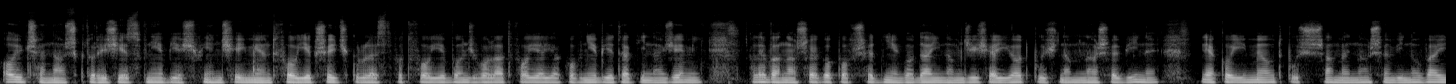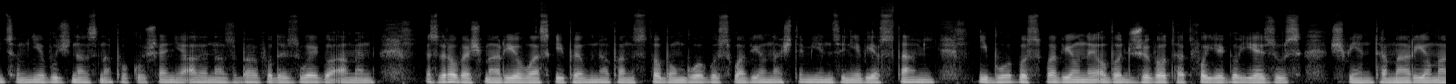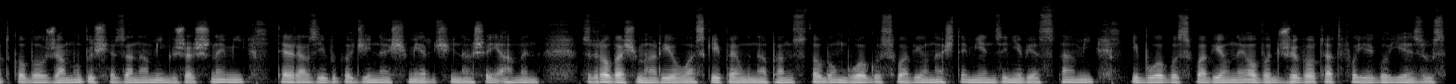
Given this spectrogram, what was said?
Ojcze nasz, któryś jest w niebie, święcie imię Twoje, przyjdź królestwo Twoje, bądź wola Twoja, jako w niebie, tak i na ziemi. Chleba naszego powszedniego daj nam dzisiaj i odpuść nam nasze winy, jako i my odpuszczamy naszym winowajcom. Nie wódź nas na pokuszenie, ale nas zbaw ode złego. Amen. Zdrowaś Mario, łaski pełna Pan z Tobą, błogosławionaś Ty między niewiastami i błogosławiony owoc żywota Twojego Jezus. Święta Mario, Matko Boża, módl się za nami grzesznymi, teraz i w godzinę śmierci naszej. Amen. Zdrowaś Mario, łaski pełna Pan z Tobą, błogosławionaś Ty między niewiastami i błogosławiony owoc żywota Twojego Jezus.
